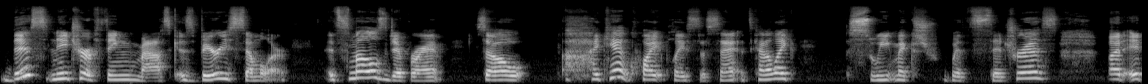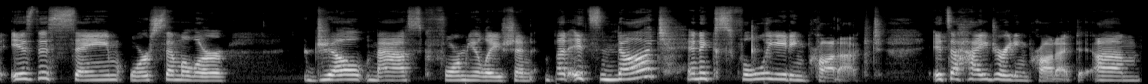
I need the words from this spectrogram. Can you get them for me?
This Nature of Thing mask is very similar. It smells different, so I can't quite place the scent. It's kind of like sweet mixed with citrus, but it is the same or similar gel mask formulation, but it's not an exfoliating product. It's a hydrating product. Um,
